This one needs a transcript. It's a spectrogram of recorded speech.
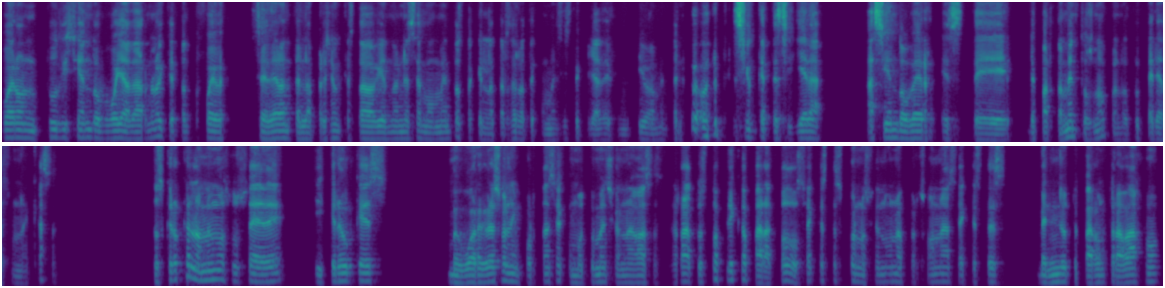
fueron tú diciendo voy a dármelo y qué tanto fue ceder ante la presión que estaba viendo en ese momento hasta que en la tercera te convenciste que ya definitivamente no iba a presión que te siguiera haciendo ver este departamentos, ¿no? Cuando tú querías una casa. Entonces creo que lo mismo sucede y creo que es, me voy a regreso a la importancia como tú mencionabas hace rato, esto aplica para todo, sea que estés conociendo a una persona, sea que estés vendiéndote para un trabajo,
